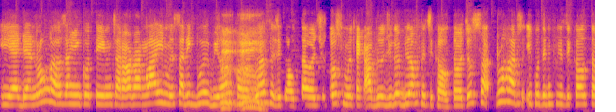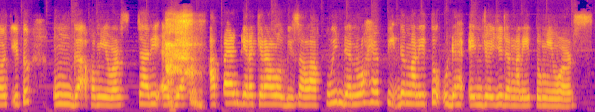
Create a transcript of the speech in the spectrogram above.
Iya dan lo nggak usah ngikutin cara orang lain. Misalnya gue bilang kalau gue physical touch, terus Mutek Abdul juga bilang physical touch. Terus lo harus ikutin physical touch itu enggak viewers. Cari aja apa yang kira-kira lo bisa lakuin dan lo happy dengan itu. Udah enjoy aja dengan itu viewers.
